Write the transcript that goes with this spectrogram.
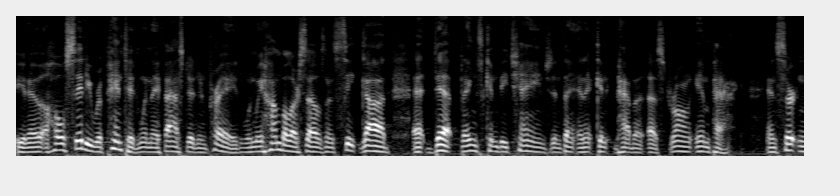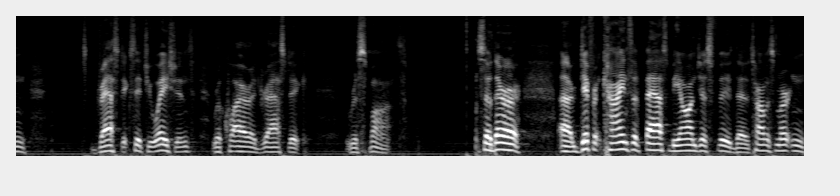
you know, a whole city repented when they fasted and prayed. When we humble ourselves and seek God at depth, things can be changed and, th- and it can have a, a strong impact. And certain drastic situations require a drastic response. So there are uh, different kinds of fast beyond just food, though. Thomas Merton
